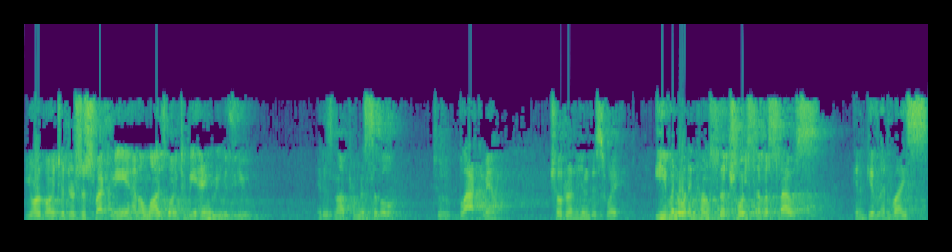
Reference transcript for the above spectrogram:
You're going to disrespect me and Allah is going to be angry with you. It is not permissible to blackmail children in this way. Even when it comes to the choice of a spouse, can give advice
